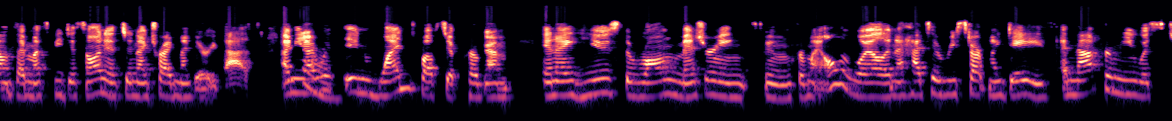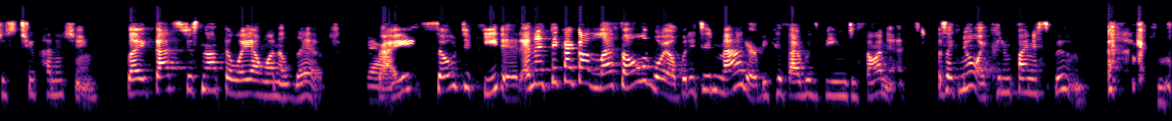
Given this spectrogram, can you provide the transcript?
pounds. I must be dishonest. And I tried my very best. I mean, I was in one 12 step program and I used the wrong measuring spoon for my olive oil and I had to restart my days. And that for me was just too punishing. Like, that's just not the way I want to live. Yeah. Right? So defeated. And I think I got less olive oil, but it didn't matter because I was being dishonest. I was like, no, I couldn't find a spoon. Hmm.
